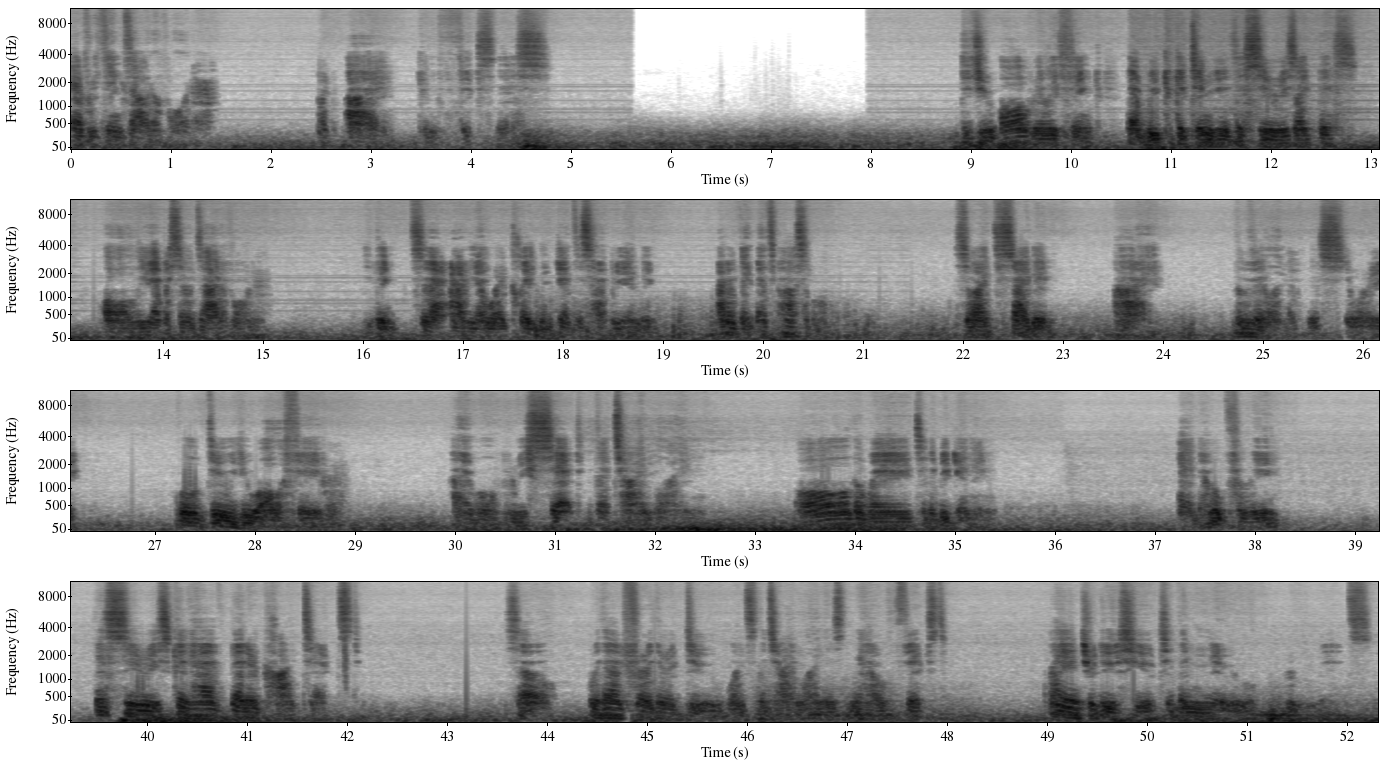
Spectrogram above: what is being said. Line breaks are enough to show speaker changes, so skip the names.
everything's out of order. But I can fix this. Did you all really think that we could continue this series like this? All the episodes out of order? You think so that out of nowhere Clayton would get this happy ending? I don't think that's possible. So I decided I, the villain of this story, will do you all a favor. I will reset the timeline all the way to the beginning. And hopefully, this series can have better context. So, without further ado, once the timeline is now fixed, I introduce you to the new roommates.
